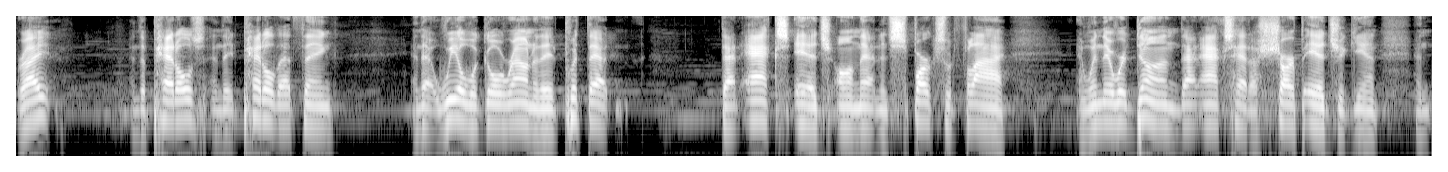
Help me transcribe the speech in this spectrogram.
right? And the pedals, and they'd pedal that thing, and that wheel would go around, and they'd put that that axe edge on that, and sparks would fly. And when they were done, that axe had a sharp edge again. And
